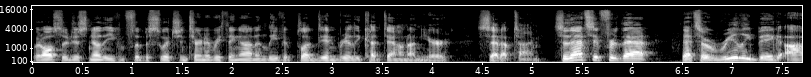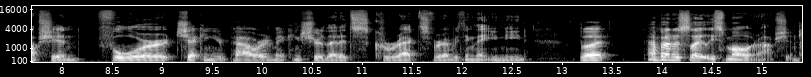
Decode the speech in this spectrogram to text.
but also just know that you can flip a switch and turn everything on and leave it plugged in, really cut down on your setup time. So that's it for that. That's a really big option for checking your power and making sure that it's correct for everything that you need. But how about a slightly smaller option?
